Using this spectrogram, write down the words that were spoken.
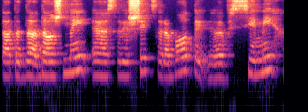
должны э, совершиться работы в семих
